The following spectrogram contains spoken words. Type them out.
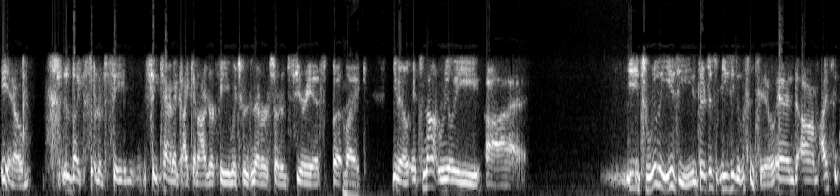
you know, like sort of satanic iconography, which was never sort of serious, but right. like, you know, it's not really, uh, it's really easy. They're just easy to listen to. And um, I think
